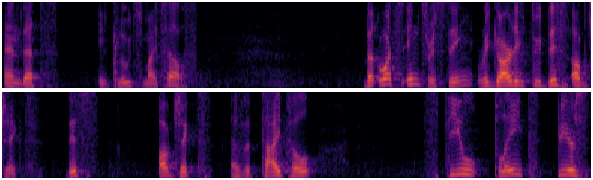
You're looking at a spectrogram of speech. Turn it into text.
and that includes myself. But what's interesting regarding to this object, this object has a title, Steel Plate Pierced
